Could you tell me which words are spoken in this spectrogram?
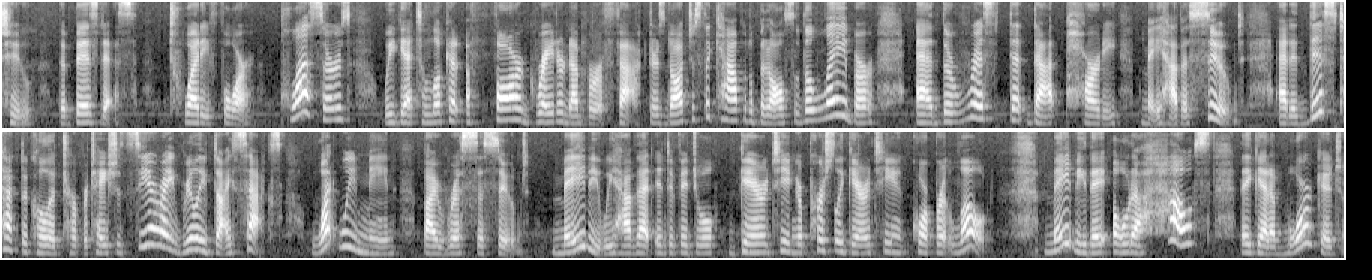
to the business. 24 plusers, we get to look at a far greater number of factors, not just the capital, but also the labor and the risk that that party may have assumed. And in this technical interpretation, CRA really dissects what we mean by risks assumed. Maybe we have that individual guaranteeing or personally guaranteeing a corporate loan. Maybe they own a house, they get a mortgage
